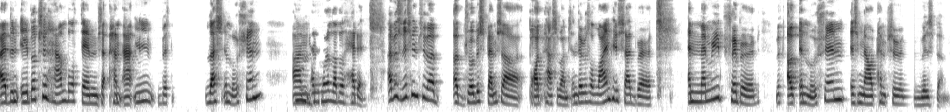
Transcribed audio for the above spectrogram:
I've been able to handle things that come at me with less emotion um, mm. and more level headed. I was listening to a, a Joe Dispenza podcast once, and there was a line he said where a memory triggered without emotion is now considered wisdom.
